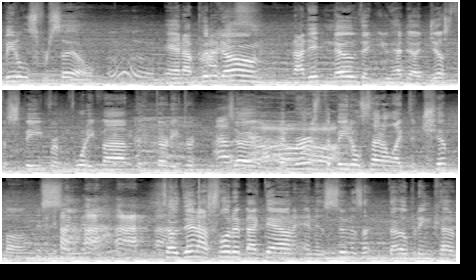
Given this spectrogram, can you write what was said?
Beatles for sale. Ooh. And I put it on, and I didn't know that you had to adjust the speed from 45 to 33. Oh, so at first the oh. Beatles sounded like the Chipmunks. so then I slowed it back down, and as soon as the opening cut of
